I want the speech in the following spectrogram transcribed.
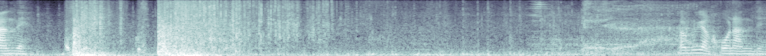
นันเลยเราดูอย่างโคนันดิ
